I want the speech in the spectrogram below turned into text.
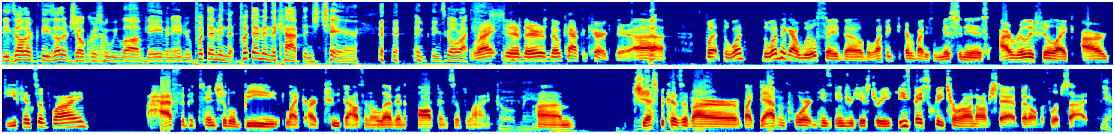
these other these other jokers who we love, Dave and Andrew, put them in the put them in the captain's chair, and things go right. right there there's no captain kirk there uh, but the one the one thing i will say though the one thing everybody's missing is i really feel like our defensive line has the potential to be like our 2011 offensive line Oh man. um, just because of our like davenport and his injury history he's basically Terron armstead but on the flip side yeah.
